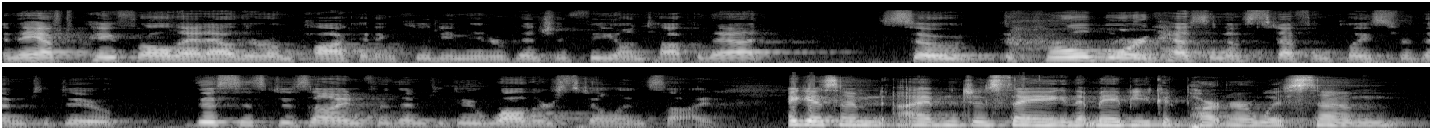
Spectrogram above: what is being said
and they have to pay for all that out of their own pocket, including the intervention fee on top of that. So the parole board has enough stuff in place for them to do. This is designed for them to do while they're still inside. I guess I'm, I'm just saying that maybe you could partner with some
